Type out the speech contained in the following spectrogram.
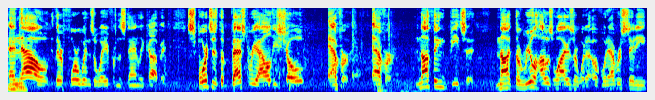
And mm-hmm. now they're four wins away from the Stanley Cup. It, sports is the best reality show ever, ever. Nothing beats it. Not the Real Housewives or what, of whatever city,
